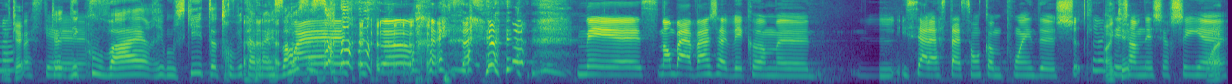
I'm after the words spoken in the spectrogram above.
Là, OK. parce que... Tu as découvert Rimouski et tu as trouvé ta maison, Ouais, c'est ça? c'est ça. ouais, exact. Mais euh, sinon, ben, avant, j'avais comme euh, ici à la station comme point de chute. Là, que. Les gens venaient chercher euh, Ouais.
